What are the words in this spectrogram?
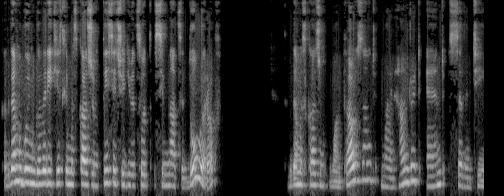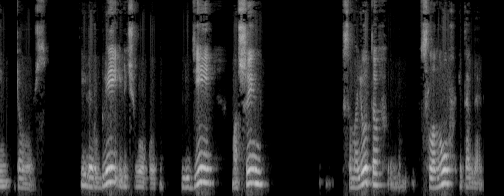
Когда мы будем говорить, если мы скажем 1917 долларов, тогда мы скажем 1917 dollars. Или рублей, или чего угодно. Людей, машин, самолетов, слонов и так далее.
